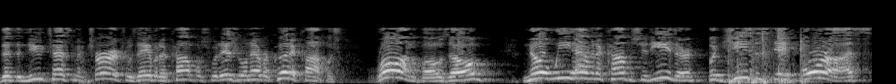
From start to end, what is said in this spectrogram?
that the New Testament church was able to accomplish what Israel never could accomplish. Wrong, bozo. No, we haven't accomplished it either, but Jesus did for us,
